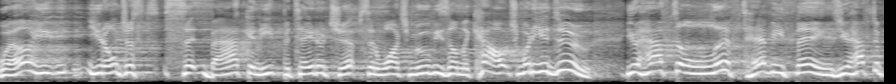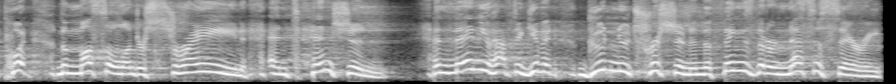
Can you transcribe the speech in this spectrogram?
Well, you, you don't just sit back and eat potato chips and watch movies on the couch. What do you do? You have to lift heavy things. You have to put the muscle under strain and tension. And then you have to give it good nutrition and the things that are necessary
